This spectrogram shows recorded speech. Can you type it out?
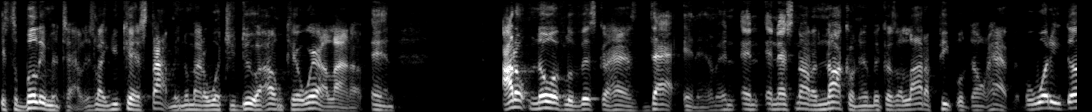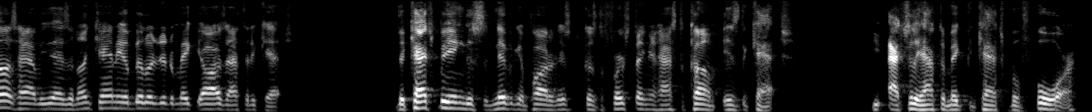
It's a bully mentality. It's like you can't stop me no matter what you do. I don't care where I line up. And I don't know if Laviska has that in him, and and and that's not a knock on him because a lot of people don't have it. But what he does have, he has an uncanny ability to make yards after the catch. The catch being the significant part of this because the first thing that has to come is the catch. You actually have to make the catch before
